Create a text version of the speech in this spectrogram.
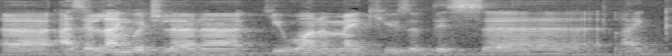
uh, as a language learner, you want to make use of this uh, like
